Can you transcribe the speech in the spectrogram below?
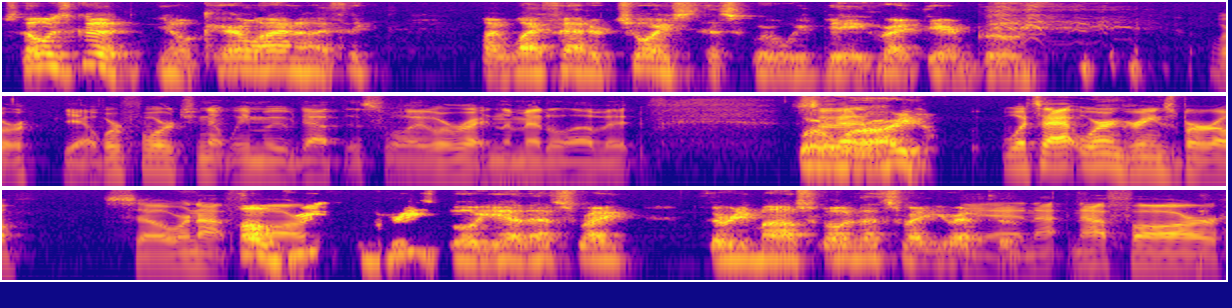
So it was good. You know, Carolina. I think my wife had her choice. That's where we'd be, right there in Boone. we're yeah, we're fortunate we moved out this way. We're right in the middle of it. Where, so where are you? What's that? We're in Greensboro, so we're not oh, far. Oh, Greensboro. Yeah, that's right. 30 miles. Oh, that's right. You're at yeah, the... not not far.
